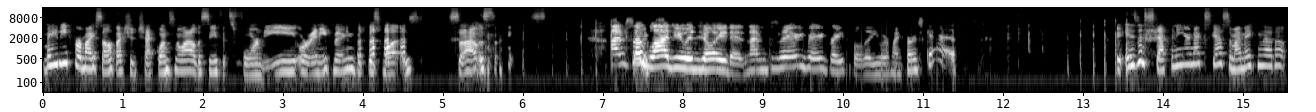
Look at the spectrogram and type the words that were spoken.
maybe for myself I should check once in a while to see if it's for me or anything, but this was. So that was nice. I'm so glad you enjoyed it, and I'm very, very grateful that you were my first guest. Isn't Stephanie your next guest? Am I making that up?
